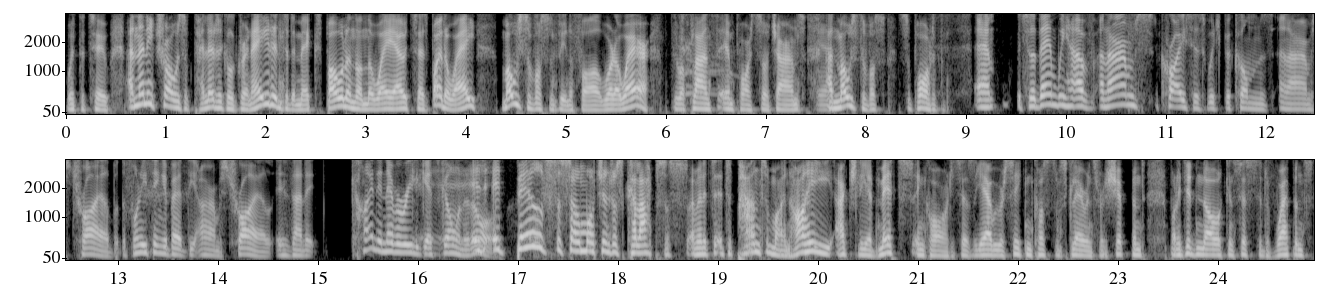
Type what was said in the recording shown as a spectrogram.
with the two, and then he throws a political grenade into the mix. Boland, on the way out, says, "By the way, most of us in Fianna Fáil were aware there were plans to import such arms, and most of us supported them." Um, so then we have an arms crisis, which becomes an arms trial. But the funny thing about the arms trial is that it kind of never really gets going at all. It, it builds to so much and just collapses. I mean, it's, it's a pantomime. Haughey actually admits in court, he says, yeah, we were seeking customs clearance for a shipment, but I didn't know it consisted of weapons.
